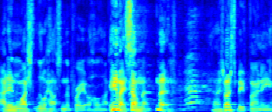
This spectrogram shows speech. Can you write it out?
I didn't watch Little House on the Prairie a whole lot. Anyway, so but I'm supposed to be funny.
